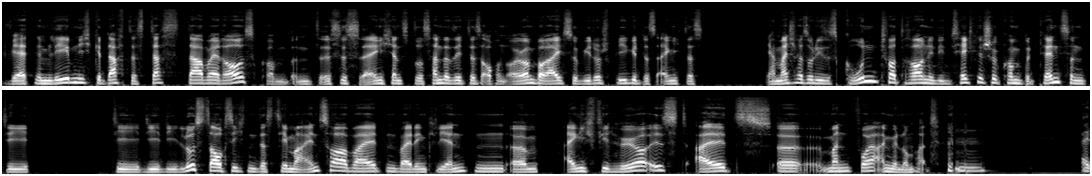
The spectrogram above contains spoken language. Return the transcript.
wir hätten im Leben nicht gedacht, dass das dabei rauskommt. Und es ist eigentlich ganz interessant, dass sich das auch in eurem Bereich so widerspiegelt, dass eigentlich das, ja, manchmal so dieses Grundvertrauen in die technische Kompetenz und die, die, die, die Lust auch, sich in das Thema einzuarbeiten bei den Klienten ähm, eigentlich viel höher ist, als äh, man vorher angenommen hat. Mhm. Weil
